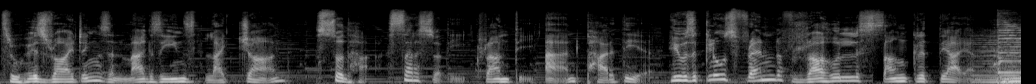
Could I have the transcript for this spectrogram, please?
through his writings in magazines like Chand, Sudha, Saraswati, Kranti, and Bharatiya. He was a close friend of Rahul Sankrityayan.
